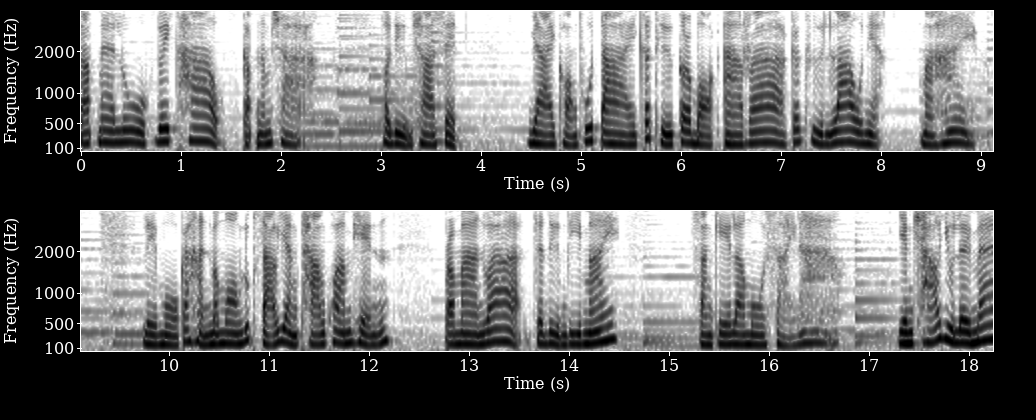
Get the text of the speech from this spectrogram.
รับแม่ลูกด้วยข้าวกับน้ำชา พอดื่มชาเสร็จ ยายของผู้ตายก็ถือกระบอกอาร่าก็คือเหล้าเนี่ยมาให้ เลโมก็หันมามองลูกสาวอย่างถามความเห็น ประมาณว่าจะดื่มดีไหมสังเกลาโมสายหน้า ยังเช้าอยู่เลยแม่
